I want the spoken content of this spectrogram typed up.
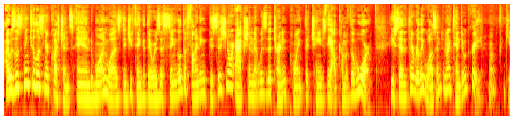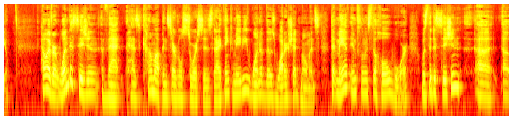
I was listening to listener questions, and one was Did you think that there was a single defining decision or action that was the turning point that changed the outcome of the war? You said that there really wasn't, and I tend to agree. Well, thank you. However, one decision that has come up in several sources that I think may be one of those watershed moments that may have influenced the whole war was the decision uh, uh,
